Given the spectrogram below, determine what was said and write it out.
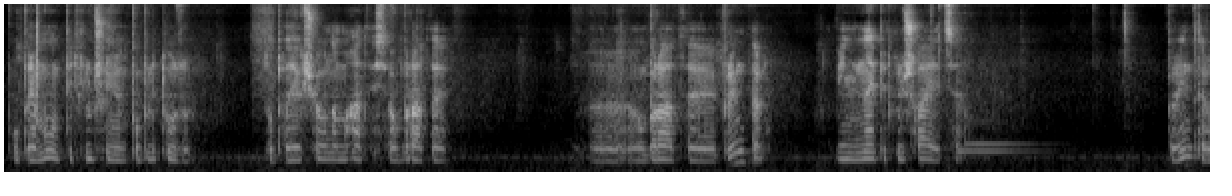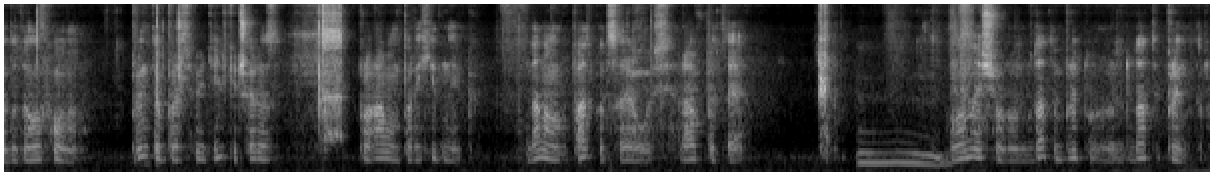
по прямому підключенню по Bluetooth. Тобто, якщо ви намагаєтеся обрати, е, обрати принтер, він не підключається. Принтер до телефону. Принтер працює тільки через програму перехідник. В даному випадку це ось RAV-PT. Головне, що додати Bluetooth, додати принтер.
